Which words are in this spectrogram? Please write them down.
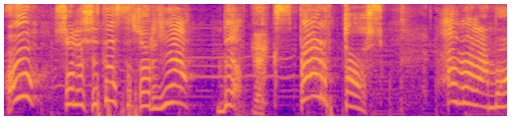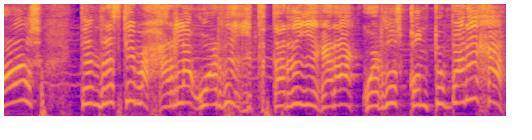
o solicita asesoría de expertos. En el amor, tendrás que bajar la guardia y tratar de llegar a acuerdos con tu pareja.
